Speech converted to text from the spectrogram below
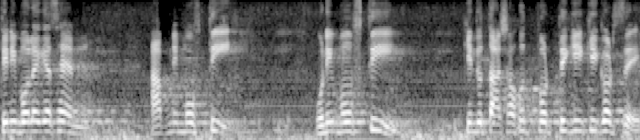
তিনি বলে গেছেন, আপনি মুফতি, উনি মুফতি, কিন্তু তাসাহুদ পড়তে গিয়ে কি করছে?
